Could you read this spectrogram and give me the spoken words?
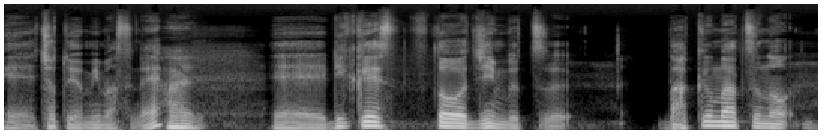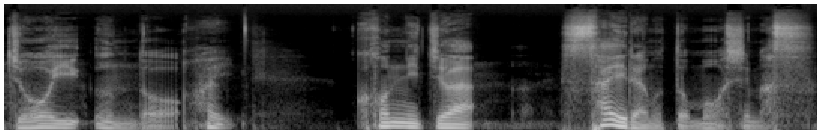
えーちょっと読みますね、はい。えーリクエスト人物幕末の上位運動はい。こんにちはサイラムと申します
